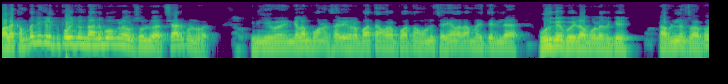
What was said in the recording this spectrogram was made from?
பல கம்பெனிகளுக்கு போயிட்டு வந்த அனுபவங்களை அவர் சொல்லுவார் ஷேர் பண்ணுவார். இன்றைக்கி இங்கெல்லாம் போனேன் சார் இவரை பார்த்தேன் அவரை பார்த்தோம் ஒன்றும் சரியாக வரா மாதிரி தெரியல ஊருக்கே போயிடலாம் போல இருக்குது அப்படின்னு சொல்றப்ப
